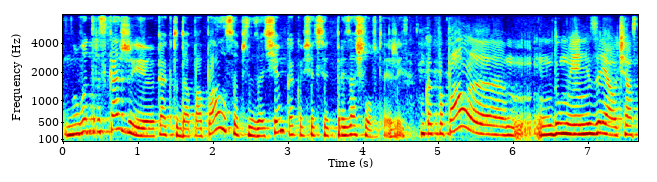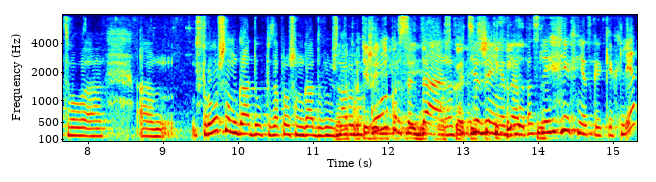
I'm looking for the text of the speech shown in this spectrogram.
Ну вот расскажи, как туда попала, собственно, зачем, как вообще все это произошло в твоей жизни? Ну, как попало, м, думаю, я не зря участвовала эм, в прошлом году, в позапрошлом году в международных протяжении конкурсах. Да, на протяжении нескольких да, лет, да. последних нескольких лет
